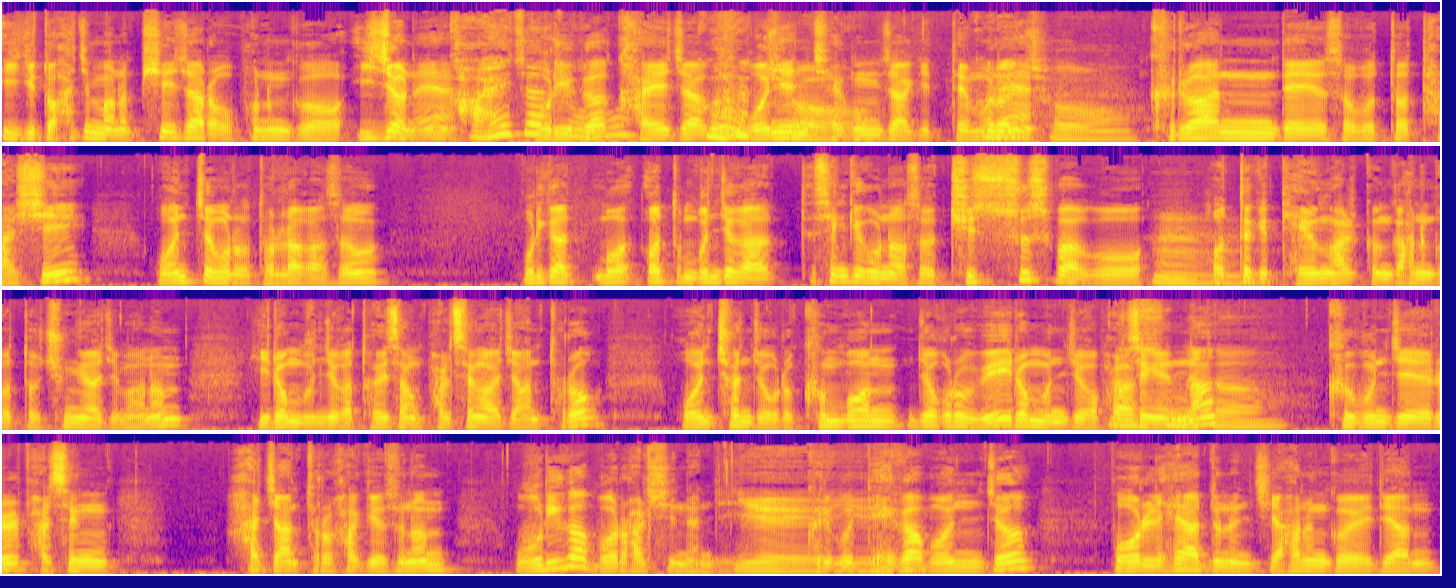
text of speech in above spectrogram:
이기도 하지만 피해자라고 보는 거 이전에 가해자죠. 우리가 가해자고 그렇죠. 원인 제공자이기 때문에 그렇죠. 그러한 데에서부터 다시 원점으로 돌아가서 우리가 뭐 어떤 문제가 생기고 나서 뒷수습하고 음. 어떻게 대응할 건가 하는 것도 중요하지만은 이런 문제가 더 이상 발생하지 않도록 원천적으로 근본적으로 왜 이런 문제가 발생했나 맞습니다. 그 문제를 발생하지 않도록 하기 위해서는 우리가 뭘 할 수 있는지 예, 그리고 예. 내가 먼저 뭘 해야 되는지 하는 거에 대한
